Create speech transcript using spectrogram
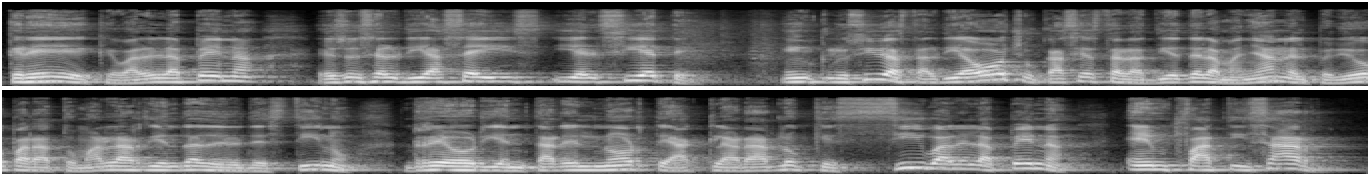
cree que vale la pena, eso es el día 6 y el 7, inclusive hasta el día 8, casi hasta las 10 de la mañana, el periodo para tomar la rienda del destino, reorientar el norte, aclarar lo que sí vale la pena, enfatizar.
